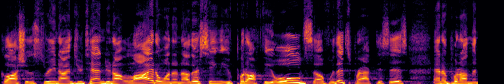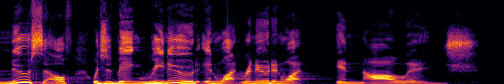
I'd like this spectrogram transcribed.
Colossians 3, 9 through 10, do not lie to one another, seeing that you've put off the old self with its practices and have put on the new self, which is being renewed in what? Renewed in what? In knowledge.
